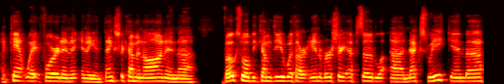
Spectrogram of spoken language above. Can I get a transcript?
I can't wait for it. And, and again, thanks for coming on. And uh, folks, we'll be coming to you with our anniversary episode uh, next week. And uh,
